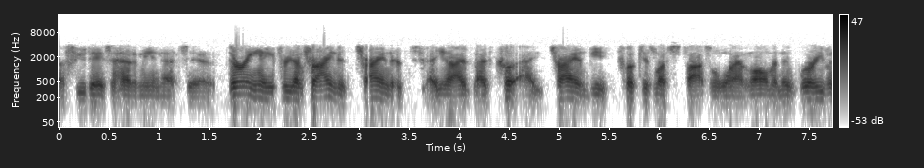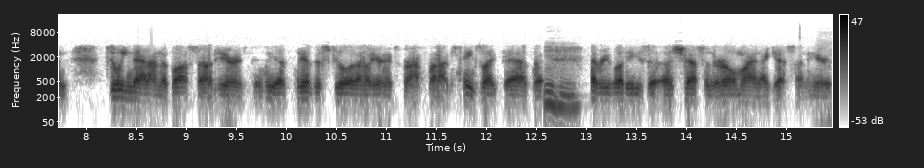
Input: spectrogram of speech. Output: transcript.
a few days ahead of me, and that's it. During Hatebreed, I'm trying to trying to you know I I, cook, I try and be cook as much as possible when I'm home, and we're even doing that on the bus out here. We have we have the skillet out here, and it's crock pot, things like that. But mm-hmm. everybody's a, a chef in their own mind, I guess. On here,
